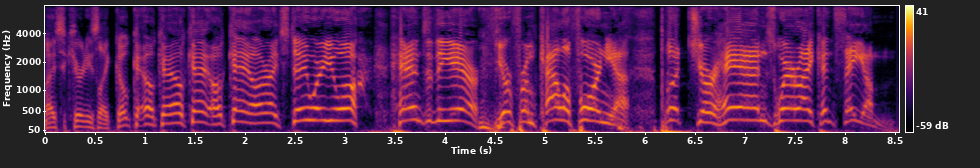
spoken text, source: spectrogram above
my security's like, "Okay, okay, okay, okay, all right, stay where you are. Hands in the air. You're from California. Put your hands where I can see them."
